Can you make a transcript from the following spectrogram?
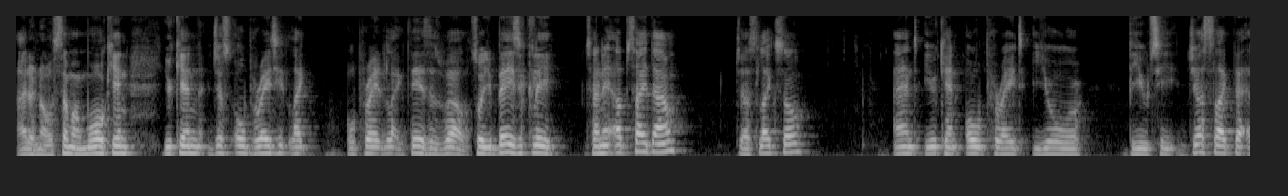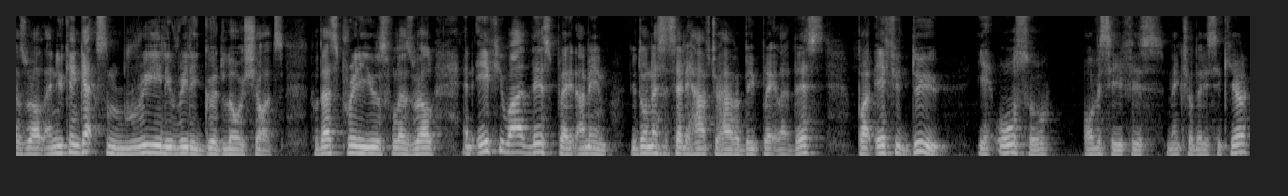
I don't know, someone walking, you can just operate it like operate it like this as well. So you basically turn it upside down, just like so, and you can operate your beauty just like that as well. And you can get some really really good low shots. So that's pretty useful as well. And if you add this plate i mean you don't necessarily have to have a big plate like this but if you do it also obviously if it's make sure that it's secure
